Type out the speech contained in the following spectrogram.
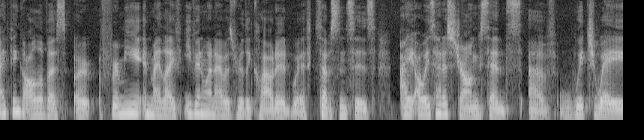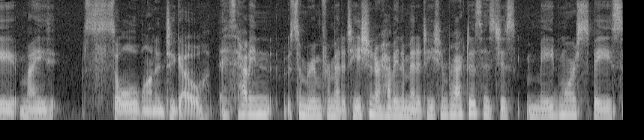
I think all of us, or for me in my life, even when I was really clouded with substances, I always had a strong sense of which way my soul wanted to go. Having some room for meditation or having a meditation practice has just made more space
